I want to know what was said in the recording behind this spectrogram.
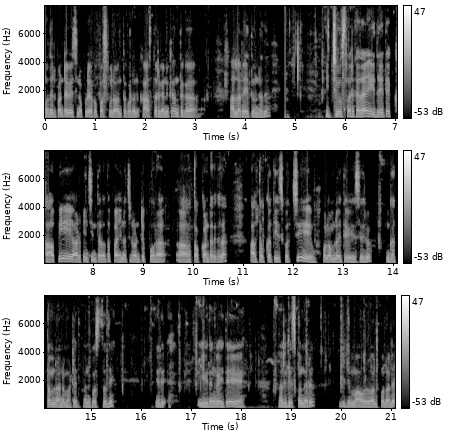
మొదటి పంట వేసినప్పుడు ఒక పశువులు అంతా కూడా కాస్తారు కనుక అంతగా అల్లరి అయితే ఉండదు. ఇది చూస్తున్నారు కదా ఇదైతే కాపీ ఆడిపించిన తర్వాత పైన వచ్చినటువంటి పొర తొక్క ఉంటుంది కదా ఆ తొక్క తీసుకొచ్చి పొలంలో అయితే వేసారు గత్తంలో అనమాట ఇది పనికి వస్తుంది ఇది ఈ విధంగా అయితే అలికేసుకున్నారు ఇది మా ఊరి వాళ్ళ పొలాలే.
